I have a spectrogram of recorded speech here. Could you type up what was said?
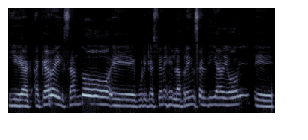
Y acá revisando eh, publicaciones en la prensa el día de hoy, eh,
